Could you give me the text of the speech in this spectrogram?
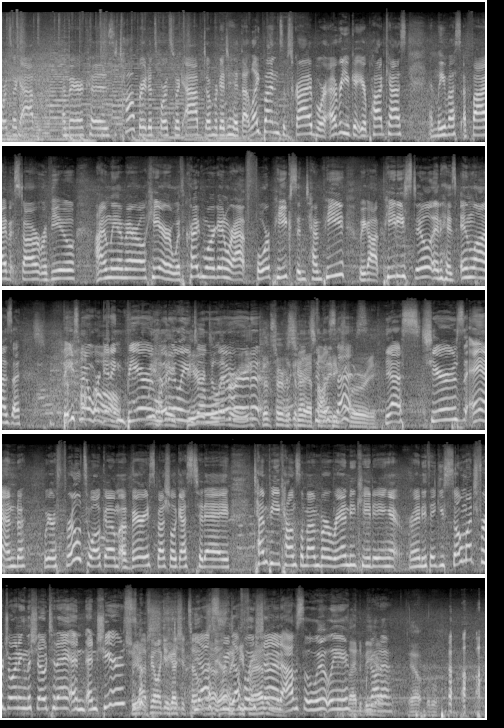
Sportsbook app, America's top-rated sportsbook app. Don't forget to hit that like button, subscribe wherever you get your podcasts, and leave us a five-star review. I'm Leah Merrill here with Craig Morgan. We're at Four Peaks in Tempe. We got Petey still in his in-laws' basement. We're oh, getting beer we have a literally beer delivered. delivery. Good service here at the Four Peaks. Brewery. Yes, cheers. And we are thrilled to welcome a very special guest today, Tempe Council Member Randy Keating. Randy, thank you so much for joining the show today and, and cheers. Cheers. I feel like you guys should tell Yes, us. Yeah, we thank definitely should. me. Absolutely. Glad to be We gotta- here. Yeah, little.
